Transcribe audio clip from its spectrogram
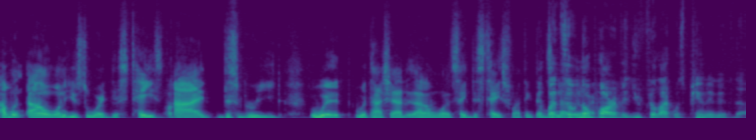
I wouldn't. I don't want to use the word distaste. Okay. I disagreed with with how she. I, I don't want to say distasteful. I think that's but so no word. part of it you feel like was punitive though.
